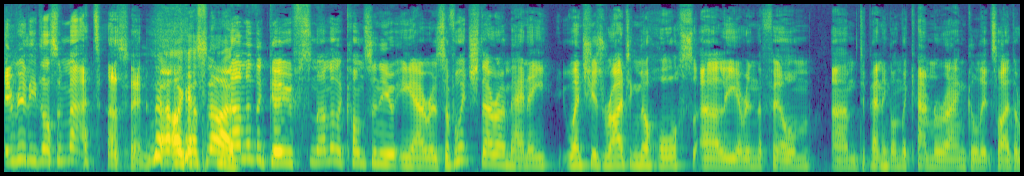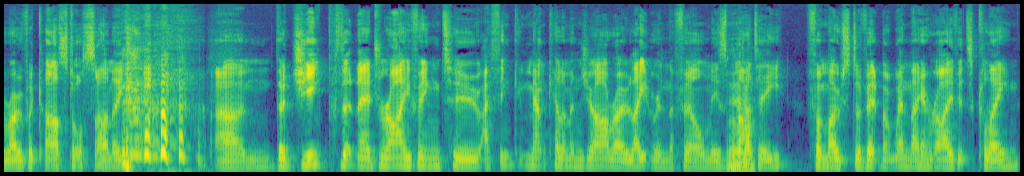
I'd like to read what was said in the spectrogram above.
It really doesn't matter, does it? No, I guess not. None of the goofs, none of the continuity errors, of which there are many. When she's riding the horse earlier in the film, um, depending on the camera angle, it's either overcast or sunny. um, the jeep that they're driving to, I think Mount Kilimanjaro later in the film, is muddy for most of it, but when they arrive, it's clean.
